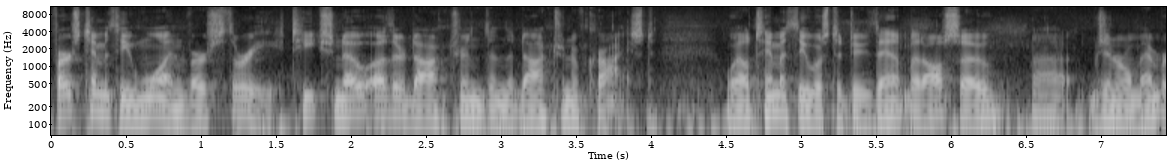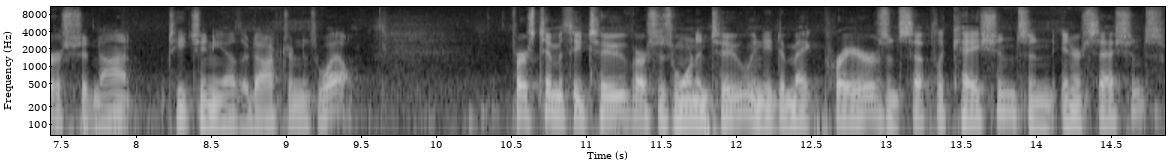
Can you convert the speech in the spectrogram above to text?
First Timothy 1, verse 3 Teach no other doctrine than the doctrine of Christ. Well, Timothy was to do that, but also uh, general members should not teach any other doctrine as well. 1 Timothy 2, verses 1 and 2, we need to make prayers and supplications and intercessions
